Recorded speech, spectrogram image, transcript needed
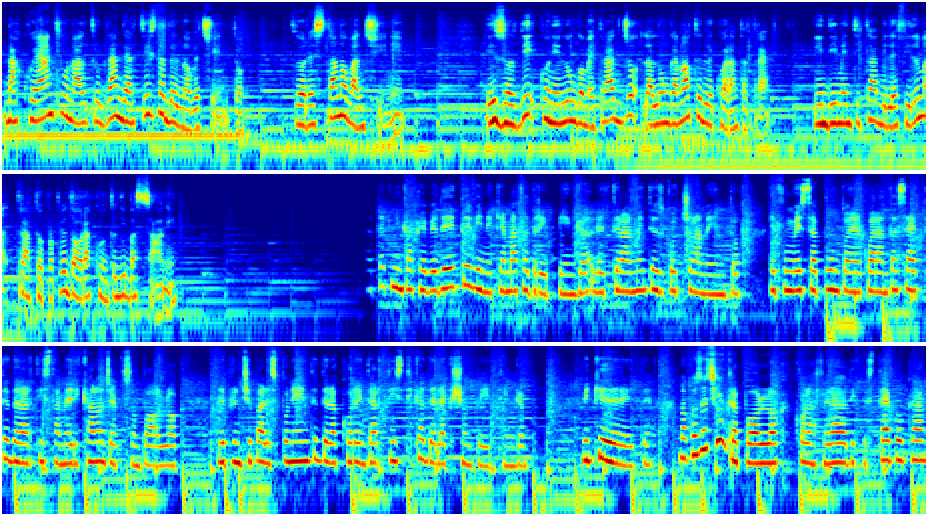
nacque anche un altro grande artista del Novecento, Florestano Vancini. Esordì con il lungometraggio La lunga notte del 43, indimenticabile film tratto proprio da un racconto di Bassani. Tecnica che vedete viene chiamata dripping, letteralmente sgocciolamento, e fu messa a punto nel 1947 dall'artista americano Jackson Pollock, il principale esponente della corrente artistica dell'action painting. Vi chiederete, ma cosa c'entra Pollock con la Ferrara di quest'epoca?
